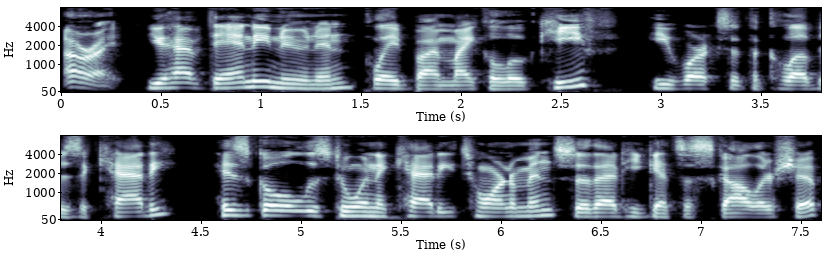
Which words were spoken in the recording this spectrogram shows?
All right, you have Danny Noonan, played by Michael O'Keefe. He works at the club as a caddy. His goal is to win a caddy tournament so that he gets a scholarship.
